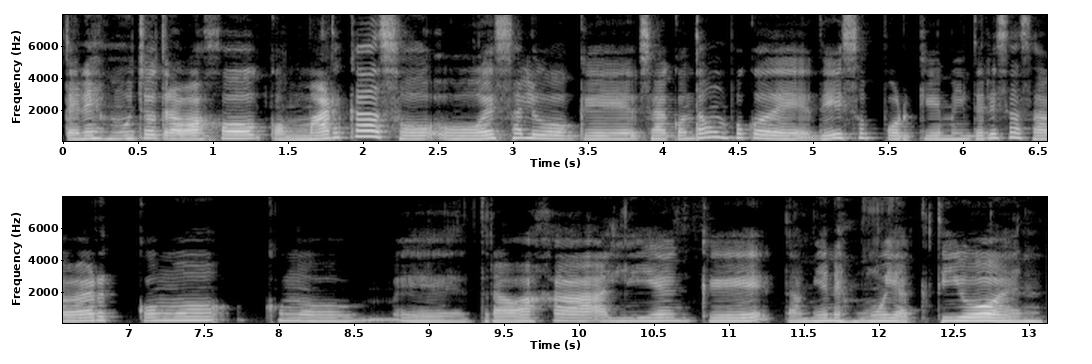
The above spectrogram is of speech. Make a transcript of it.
tenés mucho trabajo con marcas o, es algo que, o sea, contame un poco de, eso porque me interesa saber cómo, cómo eh, trabaja alguien que también es muy activo en,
